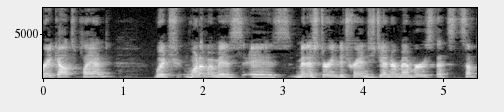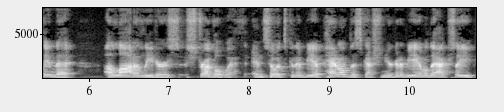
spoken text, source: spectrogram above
breakouts planned which one of them is is ministering to transgender members. That's something that a lot of leaders struggle with. And so it's going to be a panel discussion. You're going to be able to actually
